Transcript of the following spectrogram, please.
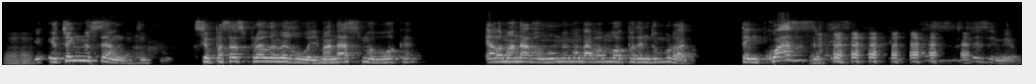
uhum. eu, eu, tenho noção, uhum. tipo, que se eu passasse por ela na rua e lhe mandasse uma boca, ela mandava-me uma e mandava-me logo para dentro de um buraco. Tenho quase certeza, tenho quase certeza, meu.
